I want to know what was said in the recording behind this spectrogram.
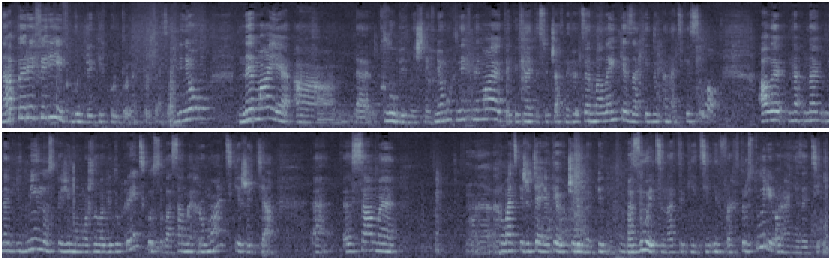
на периферії будь-яких культурних процесів. В ньому немає а, е, клубів нічних, в ньому в них немає таких, знаєте, сучасних. Це маленьке західно-канадське село. Але на, на, на відміну, скажімо, можливо, від українського села, саме громадське життя, е, саме громадське життя, яке очевидно базується на такій цій інфраструктурі організаційній,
